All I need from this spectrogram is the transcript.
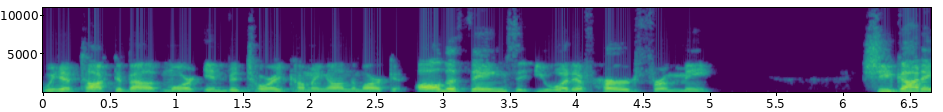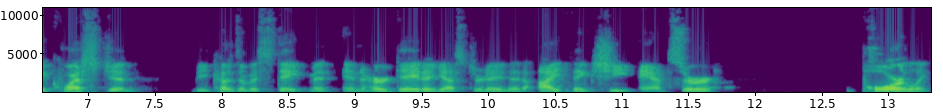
We have talked about more inventory coming on the market. All the things that you would have heard from me. She got a question because of a statement in her data yesterday that I think she answered poorly.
